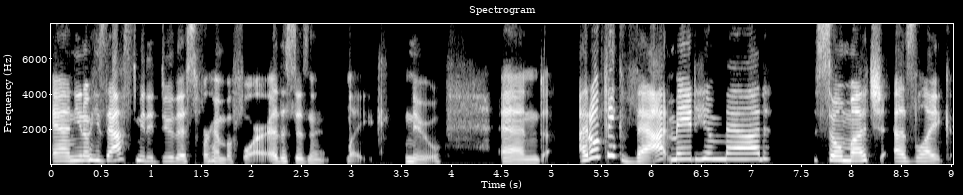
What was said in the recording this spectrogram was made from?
And you know, he's asked me to do this for him before. This isn't like new. And I don't think that made him mad so much as like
